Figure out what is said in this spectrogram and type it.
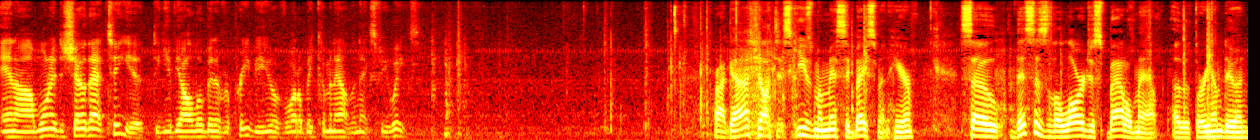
and I wanted to show that to you to give you all a little bit of a preview of what will be coming out in the next few weeks. Alright guys, y'all have to excuse my messy basement here. So this is the largest battle map of the three I'm doing.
